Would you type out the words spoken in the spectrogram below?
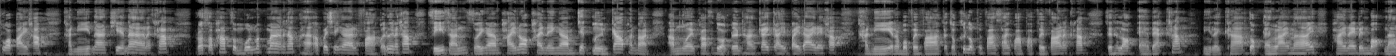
ทั่วไปครับคันนี้หน้าเทียหน้านะครับรถสภาพสมบูรณ์มากๆนะครับหาเอาไปใช้งานฝากไว้ด้วยนะครับ สีสันสวยงามภายนอกภายในงาม 79,000 บาท อำนวยความสะดวกเดินทางใกล้ไกลไปได้นะครับ คันนี้ระบบไฟฟ้ากระจกขึ้นลงไฟฟ้าซ้ายขวาปรับไฟฟ้านะครับเซ็นทรัลล็อกแอร์แบ็กครับนี่เลยครับ ตกแต่งลายไม้ ภายในเป็นเบาะหนัง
